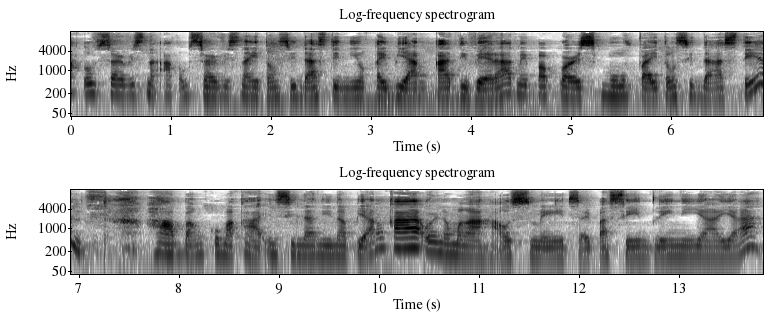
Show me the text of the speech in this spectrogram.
act of service na act of service na itong si Dustin yung kay Bianca Di Vera. At may pa first move pa itong si Dustin. Habang kumakain sila ni na Bianca or ng mga housemates ay pasimpleng ni Yaya.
